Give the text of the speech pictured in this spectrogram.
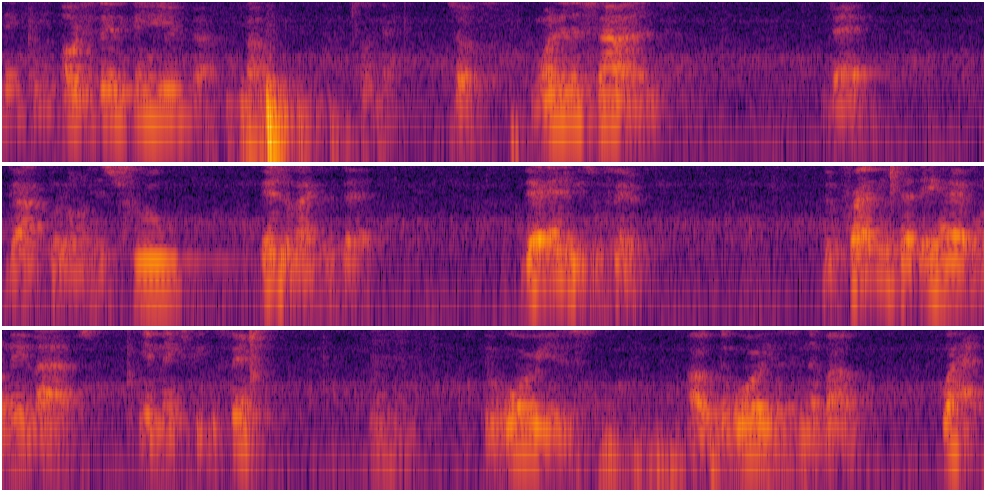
They can't. Oh, they said they can't hear? No. Oh, okay. So one of the signs that God put on his true Israelites is that their enemies will fear him. The presence that they have on their lives, it makes people fear him. Mhm. The warriors, uh, the warriors isn't about what happened.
